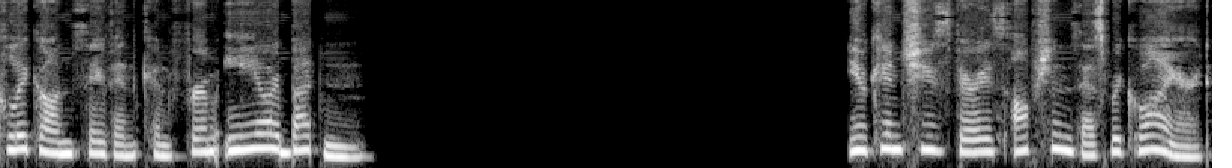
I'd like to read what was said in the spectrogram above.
Click on Save and Confirm ER button. You can choose various options as required.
